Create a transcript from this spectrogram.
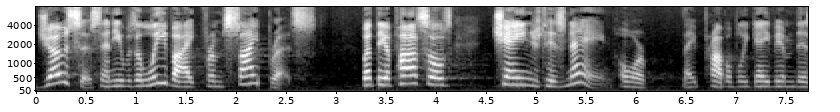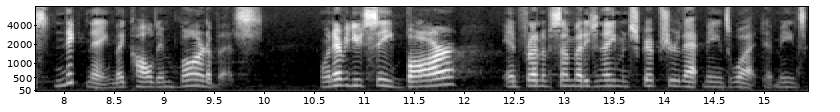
Joseph, and he was a Levite from Cyprus. But the apostles changed his name, or they probably gave him this nickname. They called him Barnabas. Whenever you see Bar in front of somebody's name in Scripture, that means what? It means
